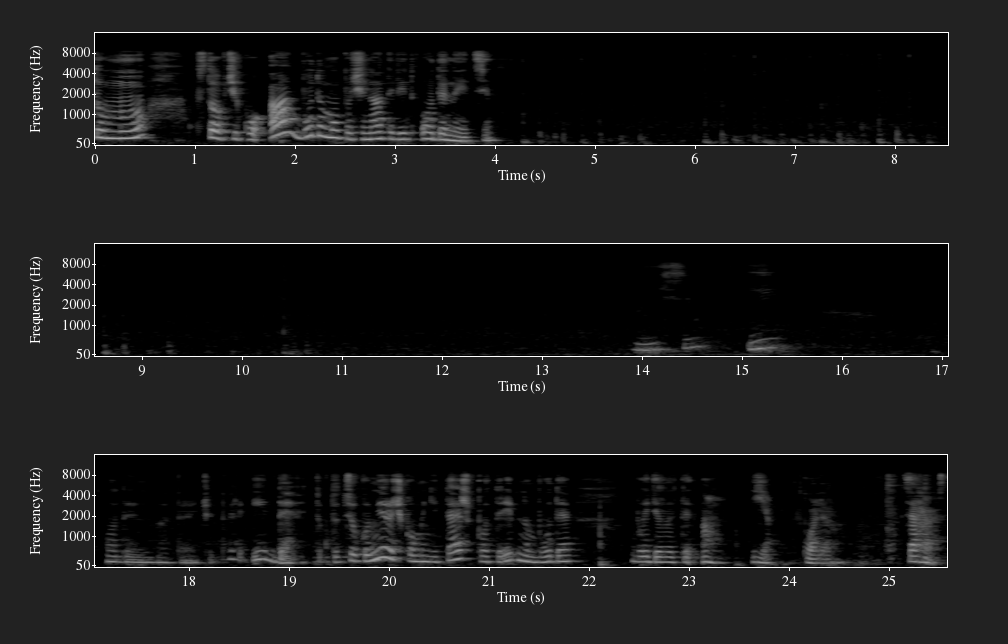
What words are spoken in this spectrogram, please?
тому в стовпчику А будемо починати від одиниці. 8 і 1, 2, 3, 4 і 9. Тобто цю комірочку мені теж потрібно буде виділити. А, є кольором. Це гаразд.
